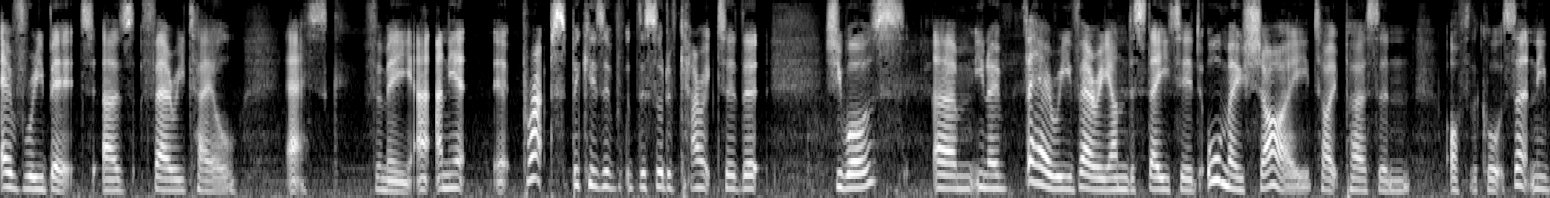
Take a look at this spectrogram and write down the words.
every bit as fairy tale esque for me, and, and yet perhaps because of the sort of character that she was. Um, you know, very, very understated, almost shy type person off the court. Certainly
